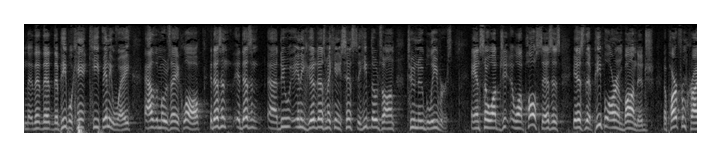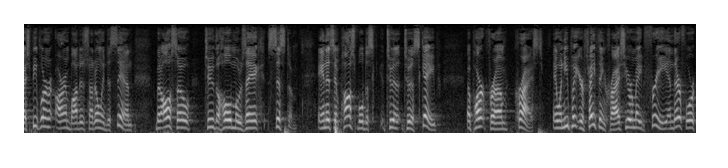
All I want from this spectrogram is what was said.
that, that, that, people can't keep anyway out of the Mosaic law. It doesn't, it doesn't uh, do any good. It doesn't make any sense to heap those on to new believers. And so what, what Paul says is, is that people are in bondage. Apart from Christ, people are, are in bondage not only to sin, but also to the whole Mosaic system and it's impossible to, to, to escape apart from Christ. And when you put your faith in Christ, you are made free, and therefore,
